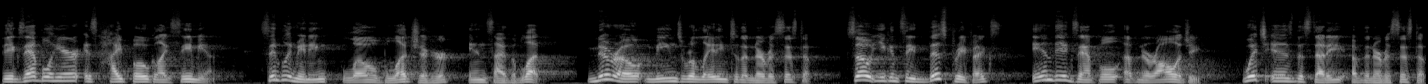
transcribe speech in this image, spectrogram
The example here is hypoglycemia, simply meaning low blood sugar inside the blood. Neuro means relating to the nervous system. So you can see this prefix in the example of neurology, which is the study of the nervous system.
